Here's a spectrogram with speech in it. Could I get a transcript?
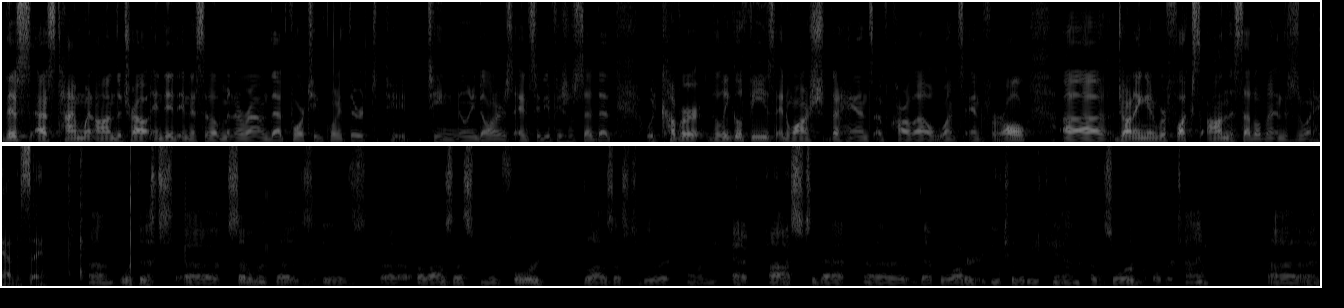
this, as time went on, the trial ended in a settlement around that $14.13 million, and city officials said that would cover the legal fees and wash the hands of Carlyle once and for all. Uh, John Engen reflects on the settlement, and this is what he had to say. Um, what this uh, settlement does is uh, allows us to move forward. It allows us to do it um, at a cost that uh, that the water utility can absorb over time. Uh,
